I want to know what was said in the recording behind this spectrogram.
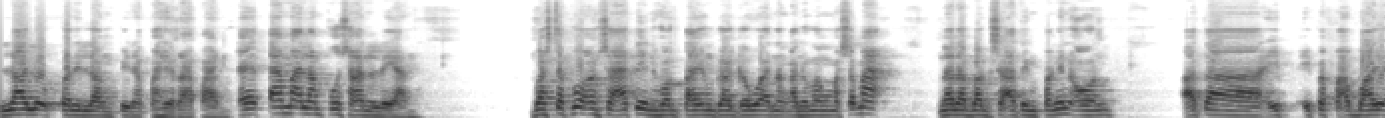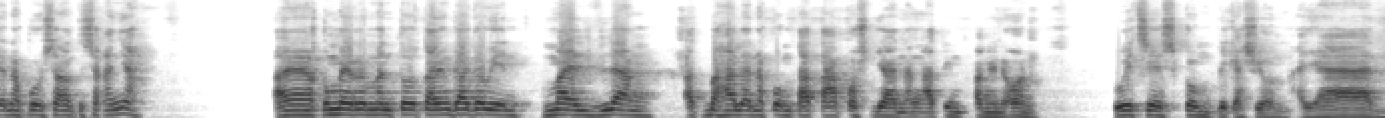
lalo pa nilang pinapahirapan. Kaya tama lang po sa kanila yan. Basta po ang sa atin, huwag tayong gagawa ng anumang masama na labag sa ating Panginoon at ah, ip- ipapaabaya na po sa atin sa Kanya. Ah, kung mayroon man to tayong gagawin, mild lang at bahala na pong tatapos diyan ang ating Panginoon which is komplikasyon. Ayan.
